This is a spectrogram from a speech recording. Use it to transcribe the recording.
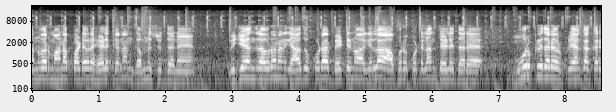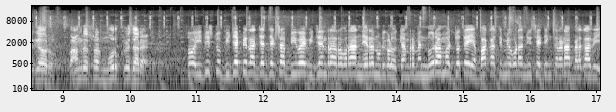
ಅನ್ವರ್ ಮಾನಪ್ಪಾಡಿ ಅವರ ಹೇಳಿಕೆ ನಾನು ಗಮನಿಸಿದ್ದೇನೆ. ವಿಜಯೇಂದ್ರ ಅವರು ನನಗೆ ಯಾವುದೂ ಕೂಡ ಭೇಟಿನೂ ಆಗಿಲ್ಲ, ಆಫರು ಕೊಟ್ಟಿಲ್ಲ ಅಂತ ಹೇಳಿದ್ದಾರೆ. ಮೂರ್ಖರಿದ್ದಾರೆ ಅವರು, ಪ್ರಿಯಾಂಕಾ ಖರ್ಗೆ ಅವರು. ಕಾಂಗ್ರೆಸ್ ಅವರು ಮೂರ್ಖರಿದ್ದಾರೆ. ಸೊ ಇದಿಷ್ಟು ಬಿಜೆಪಿ ರಾಜ್ಯಾಧ್ಯಕ್ಷ ಬಿ ವೈ ವಿಜೇಂದ್ರರವರ ನೇರ ನುಡಿಗಳು. ಕ್ಯಾಮ್ರಾಮನ್ ನೂರ್ ಅಹಮದ್ ಜೊತೆ ಹೆಬ್ಬಾಕ ತಿಮ್ಮೇಗೌಡ ನ್ಯೂಸ್ ಏಟಿಂಗ್ ಕನ್ನಡ, ಬೆಳಗಾವಿ.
